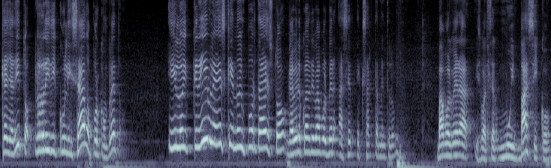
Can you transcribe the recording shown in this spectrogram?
calladito, ridiculizado por completo. Y lo increíble es que no importa esto, Gabriel Cuadri va a volver a hacer exactamente lo mismo. Va a volver a igual ser muy básico,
